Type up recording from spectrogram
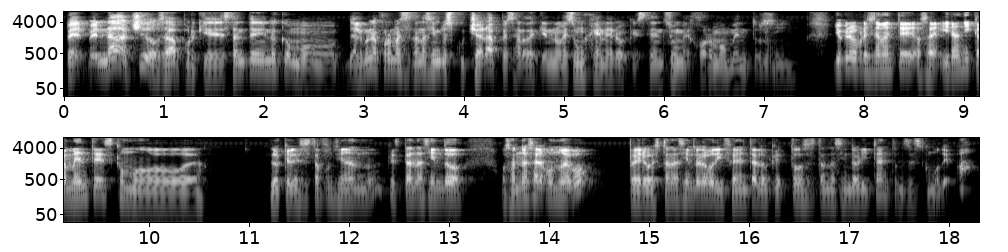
Pero, pero nada chido, o sea, porque están teniendo como. De alguna forma se están haciendo escuchar a pesar de que no es un género que esté en su mejor momento, ¿no? Sí. Yo creo que precisamente, o sea, irónicamente es como lo que les está funcionando, ¿no? Que están haciendo, o sea, no es algo nuevo, pero están haciendo algo diferente a lo que todos están haciendo ahorita, entonces como de, ah,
